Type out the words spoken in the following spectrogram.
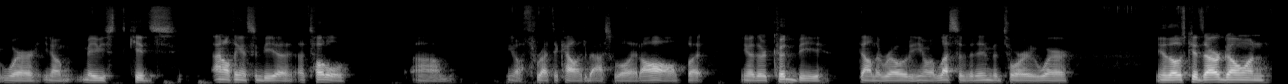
where, you know, maybe kids, I don't think it's going to be a, a total, um, you know, threat to college basketball at all, but you know there could be down the road. You know, less of an inventory where you know those kids are going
